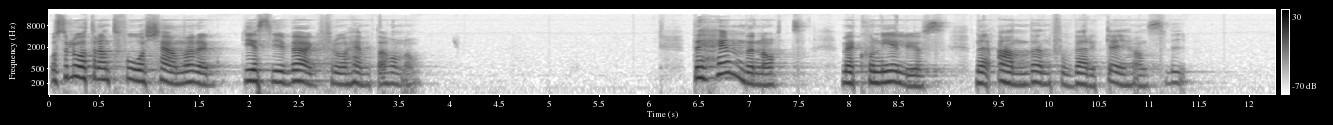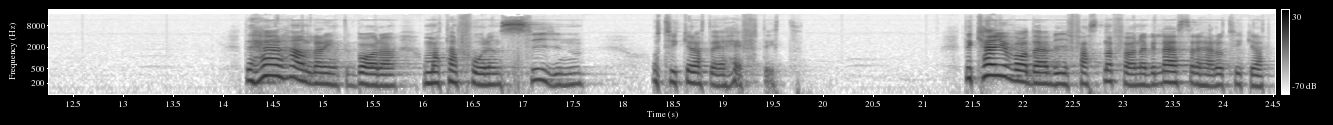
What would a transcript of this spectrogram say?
och så låter han två tjänare ge sig iväg för att hämta honom. Det händer något med Cornelius när anden får verka i hans liv. Det här handlar inte bara om att han får en syn och tycker att det är häftigt. Det kan ju vara det vi fastnar för när vi läser det här och tycker att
